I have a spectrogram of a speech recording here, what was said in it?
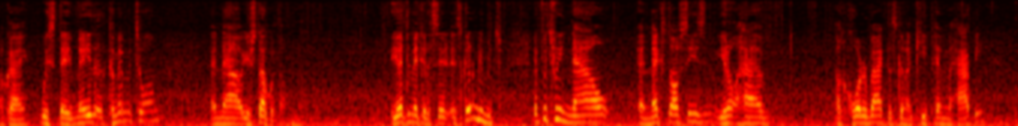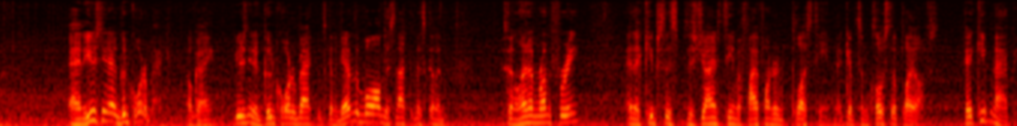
Okay, we stayed made a commitment to him, and now you're stuck with him. You have to make a decision. It's going to be if between now and next off season you don't have a quarterback that's going to keep him happy. And you just need a good quarterback, okay? You just need a good quarterback that's going to get him the ball, that's not that's going to that's going to let him run free, and that keeps this this Giants team a 500 plus team that gets them close to the playoffs. Okay, keep him happy.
